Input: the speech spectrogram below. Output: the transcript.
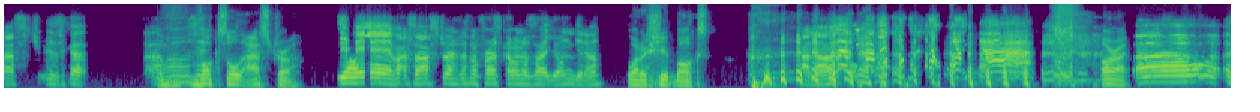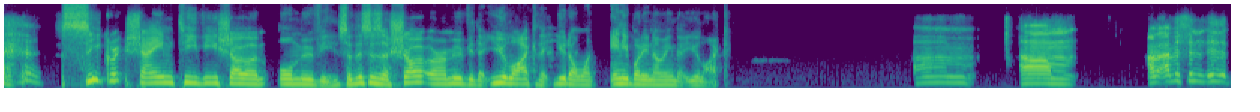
Astra is got. A Uh? Vauxhall Astra. Yeah, yeah, yeah, that's Astra. That's my first car when I was that young, you know. What a shit box. I know. All right. uh, Secret shame TV show or, movie. So this is a show or a movie that you like that you don't want anybody knowing that you like. um, um, I've ever seen. Is it?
